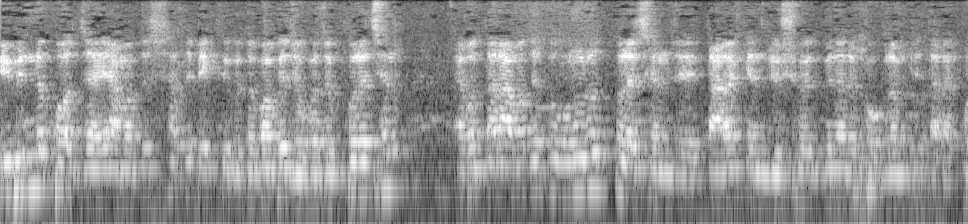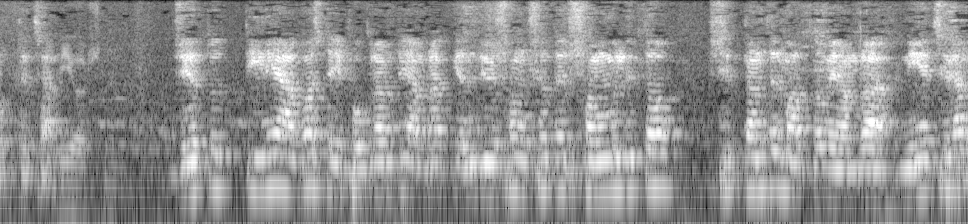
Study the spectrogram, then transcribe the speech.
বিভিন্ন পর্যায়ে আমাদের সাথে ব্যক্তিগতভাবে যোগাযোগ করেছেন। এবং তারা আমাদেরকে অনুরোধ করেছেন যে তারা কেন্দ্রীয় শহীদ মিনারের প্রোগ্রামটি তারা করতে চান। যেহেতু তিনে আগস্ট এই প্রোগ্রামটি আমরা কেন্দ্রীয় সংসদের সম্মিলিত সিদ্ধান্তের মাধ্যমে আমরা নিয়েছিলাম,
